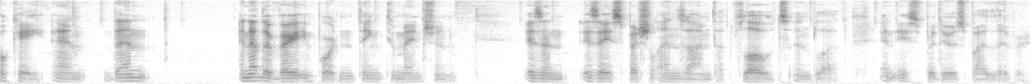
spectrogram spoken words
Okay, and then another very important thing to mention is an is a special enzyme that floats in blood and is produced by liver.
